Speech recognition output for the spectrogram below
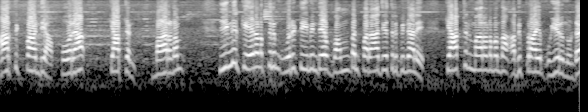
ഹാർദിക് പാണ്ഡ്യ പോരാ. ക്യാപ്റ്റൻ മാറണം. ഇങ്ങ് കേരളത്തിലും ഒരു ടീമിന്റെ വമ്പൻ പരാജയത്തിന് പിന്നാലെ ക്യാപ്റ്റൻ മാറണമെന്ന അഭിപ്രായം ഉയരുന്നുണ്ട്.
